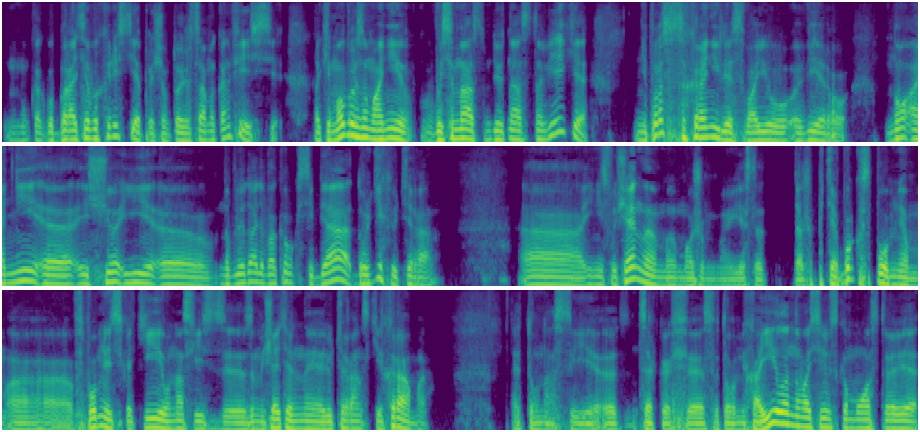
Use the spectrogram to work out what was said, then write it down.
ну, как бы братья во Христе, причем той же самой конфессии. Таким образом, они в 18-19 веке не просто сохранили свою веру, но они э, еще и э, наблюдали вокруг себя других лютеран. Э, и не случайно мы можем, если даже Петербург вспомним, а, вспомнить, какие у нас есть замечательные лютеранские храмы. Это у нас и э, церковь э, Святого Михаила на Васильевском острове,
